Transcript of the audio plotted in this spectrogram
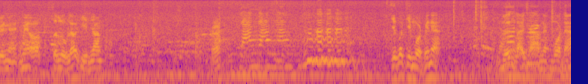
เป็น ไงไม่ออกสรุปแล้วอิ่มยังฮะยังยังยังคิดว่ากินหมดไหมเนี่ยเหลืออีกหลายชามเนี่ยหมดนะ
